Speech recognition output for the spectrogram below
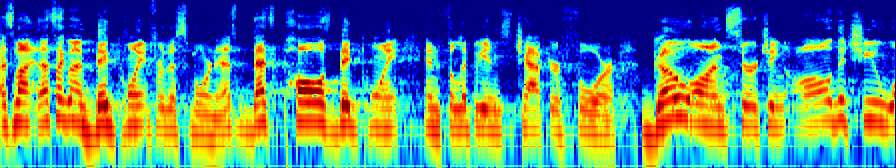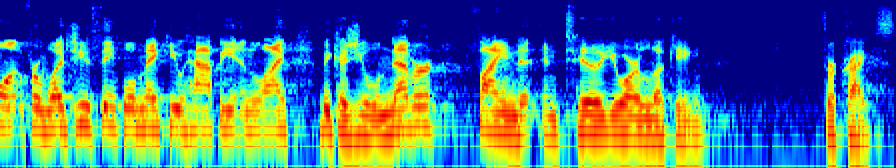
That's, my, that's like my big point for this morning. That's, that's Paul's big point in Philippians chapter 4. Go on searching all that you want for what you think will make you happy in life because you will never find it until you are looking for Christ.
